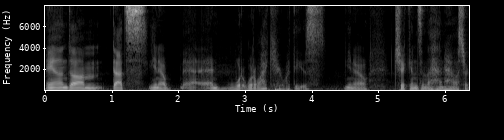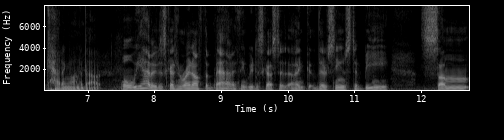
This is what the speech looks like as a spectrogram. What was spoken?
and um, that's you know, and what what do I care what these you know chickens in the hen house are catting on about? Well, we had a discussion right off the bat. I think we discussed it. Like there seems to be some,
